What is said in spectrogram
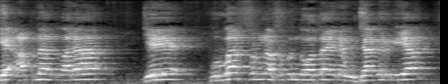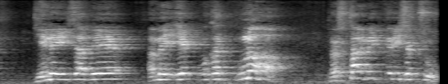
કે આપના દ્વારા જે પૂર્વાશ્રમના સંબંધો હતા એને ઉજાગર કર્યા. જેને હિસાબે અમે એક વખત પુનઃ પ્રસ્થાપિત કરી શકશું.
